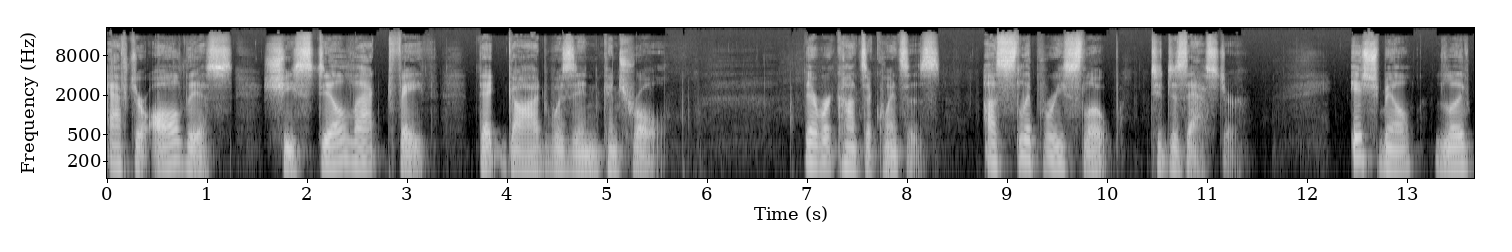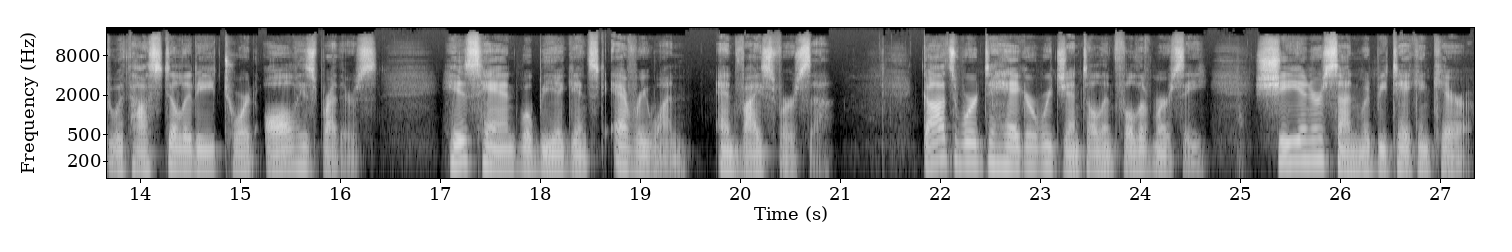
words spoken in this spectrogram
After all this, she still lacked faith that God was in control. There were consequences, a slippery slope to disaster. Ishmael lived with hostility toward all his brothers. His hand will be against everyone, and vice versa. God's word to Hagar were gentle and full of mercy. She and her son would be taken care of.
